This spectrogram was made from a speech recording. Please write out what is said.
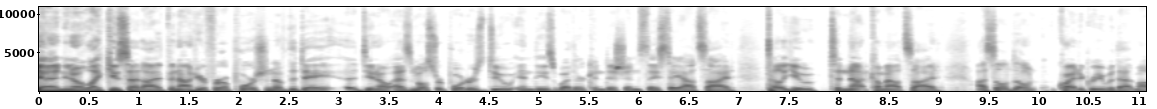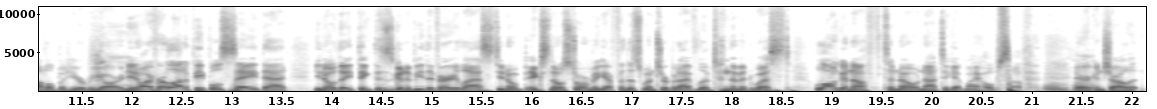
Yeah, and you know, like you said, I've been out here for a portion of the day. Uh, you know, as most reporters do in these weather conditions, they stay outside, tell you to not come outside. I still don't quite agree with that model, but here we are. And you know, I've heard a lot of people say that you know they think this is going to be the very last you know big snowstorm we get for this winter. But I've lived in the Midwest long enough to know not to get my hopes up. Mm-hmm. Eric and Charlotte.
